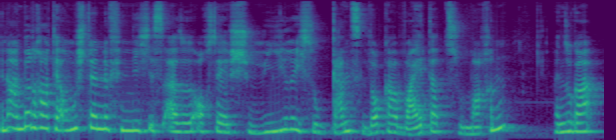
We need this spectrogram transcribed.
In Anbetracht der Umstände finde ich es also auch sehr schwierig, so ganz locker weiterzumachen. Wenn sogar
